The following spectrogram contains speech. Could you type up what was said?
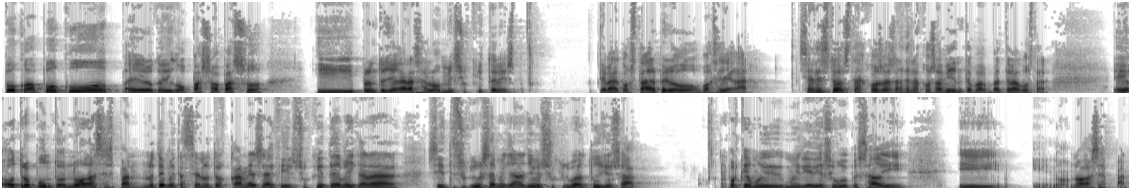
poco a poco, eh, lo que digo, paso a paso, y pronto llegarás a los mil suscriptores. Te va a costar, pero vas a llegar. Si haces todas estas cosas, haces las cosas bien, te va, te va a costar. Eh, otro punto, no hagas spam, no te metas en otros canales, es decir, suscríbete a mi canal, si te suscribes a mi canal yo me suscribo al tuyo, o sea, porque es muy, muy tedioso y muy pesado y, y, no, no hagas spam,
